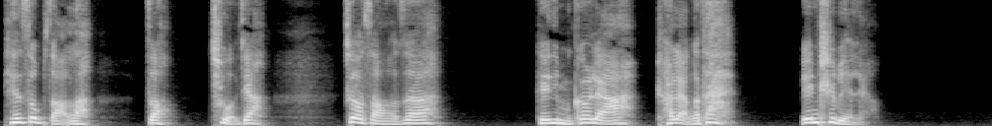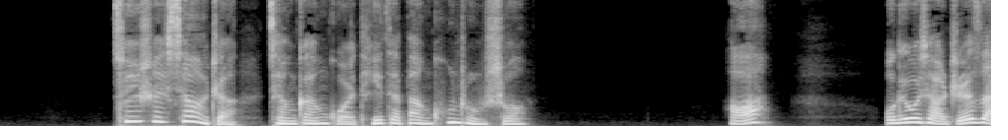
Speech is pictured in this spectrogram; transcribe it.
天色不早了。”去我家，叫嫂子给你们哥俩炒两个菜，边吃边聊。崔帅笑着将干果提在半空中说：“好啊，我给我小侄子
